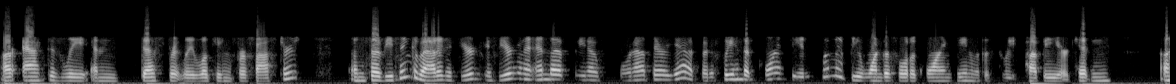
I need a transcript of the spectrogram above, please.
are actively and desperately looking for fosters. And so, if you think about it, if you're if you're going to end up, you know, we're not there yet, but if we end up quarantined, wouldn't it be wonderful to quarantine with a sweet puppy or kitten?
